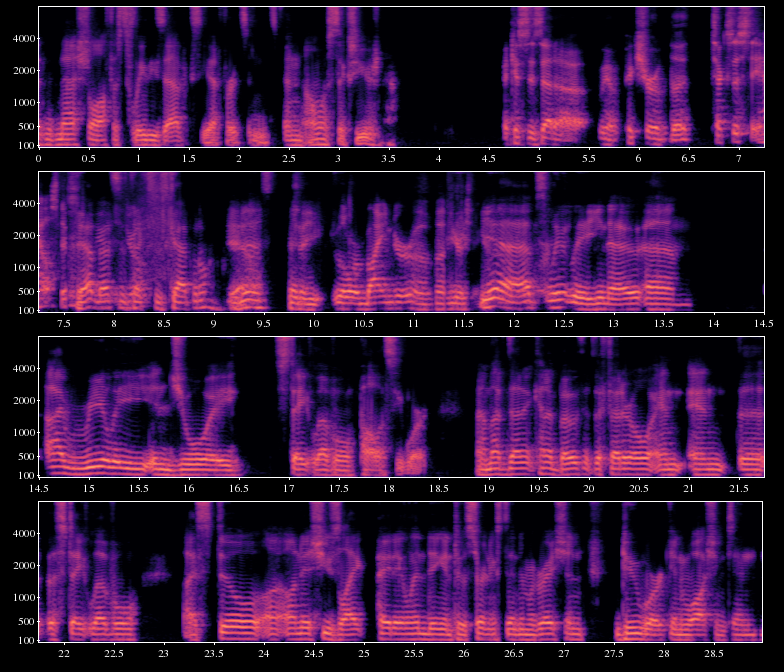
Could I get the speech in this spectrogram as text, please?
at, the national office to lead these advocacy efforts, and it's been almost six years now. I guess is that a we have a picture of the Texas State House? There? Yeah, that's the Texas Capitol. Yeah. It is. So a little reminder of uh, your. Yeah, absolutely. You know, um, I really enjoy state level policy work. Um, I've done it kind of both at the federal and and the the state level. I still, on issues like payday lending and to a certain extent immigration, do work in Washington.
